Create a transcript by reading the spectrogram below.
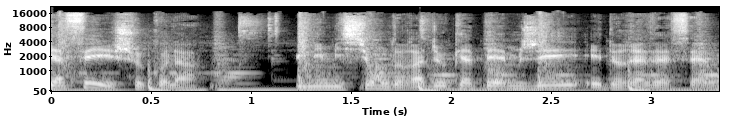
Café et Chocolat, une émission de Radio KPMG et de Rêve FM.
